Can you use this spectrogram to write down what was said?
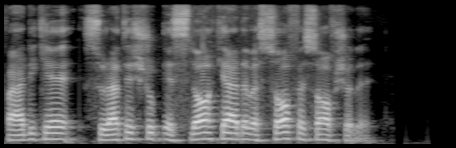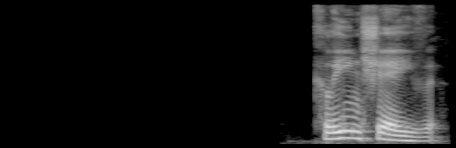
فردی که صورتش رو اصلاح کرده و صاف صاف شده. Clean shave.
